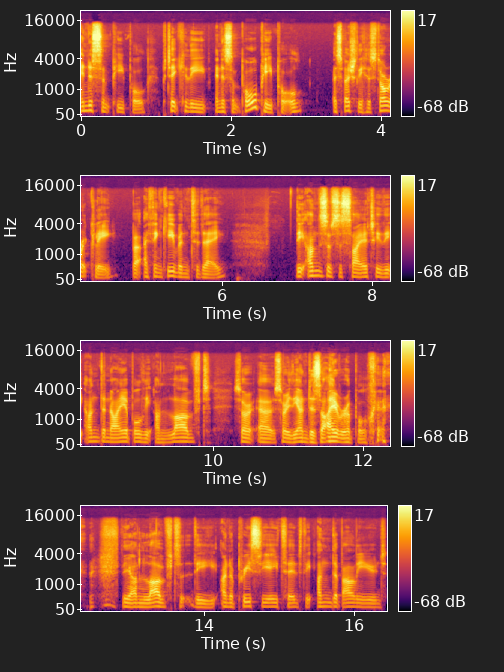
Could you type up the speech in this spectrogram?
Innocent people, particularly innocent poor people, especially historically, but I think even today, the uns of society, the undeniable, the unloved, sorry, uh, sorry, the undesirable, the unloved, the unappreciated, the undervalued,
